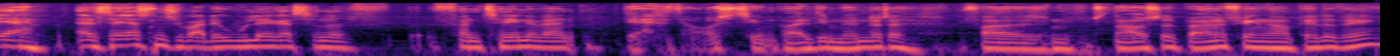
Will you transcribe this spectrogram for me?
Ja, altså jeg synes jo bare, det er ulækkert sådan noget fontænevand. Ja, det er også ting på alle de mønter, der fra snavsede børnefingre og pillet væk.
